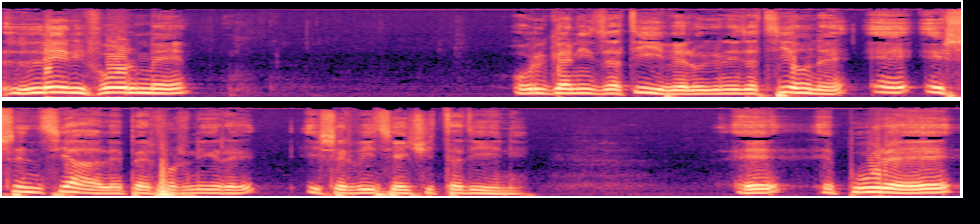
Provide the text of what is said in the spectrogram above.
le riforme organizzative, l'organizzazione è essenziale per fornire i servizi ai cittadini, e, eppure è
